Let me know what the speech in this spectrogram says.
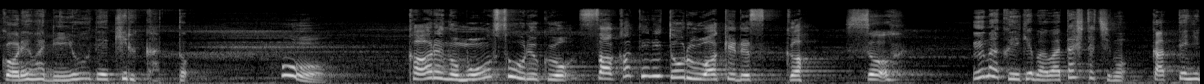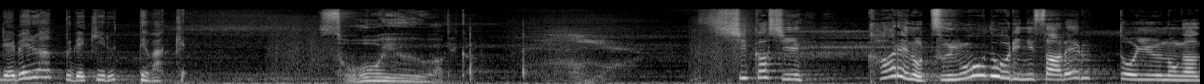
これは利用できるかと。ほう彼の妄想力を逆手に取るわけですかそう。うまくいけば私たちも勝手にレベルアップできるってわけ。そういうわけかしかし彼の都合通りにされるというのが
